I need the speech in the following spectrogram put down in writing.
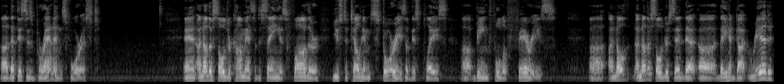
Uh, that this is Brannon's forest. And another soldier comments to saying his father used to tell him stories of this place uh, being full of fairies. Uh, another, soldier said that they had got rid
